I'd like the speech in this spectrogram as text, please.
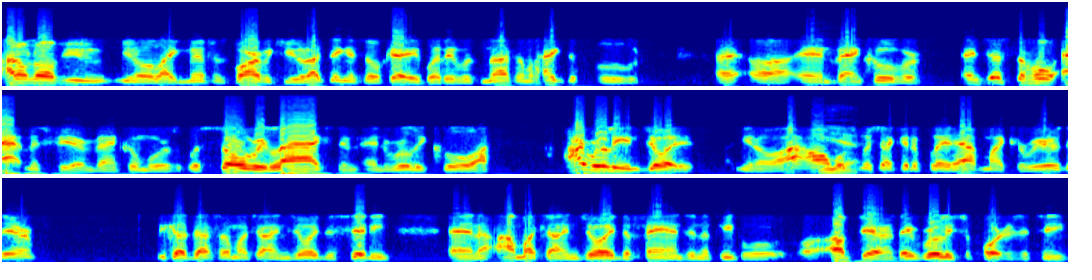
I don't know if you you know like Memphis barbecue. I think it's okay, but it was nothing like the food uh, uh, in Vancouver, and just the whole atmosphere in Vancouver was, was so relaxed and, and really cool. I I really enjoyed it. You know, I almost Yeah. wish I could have played half my career there because that's how much I enjoyed the city and how much I enjoyed the fans and the people uh, up there. They really supported the team.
